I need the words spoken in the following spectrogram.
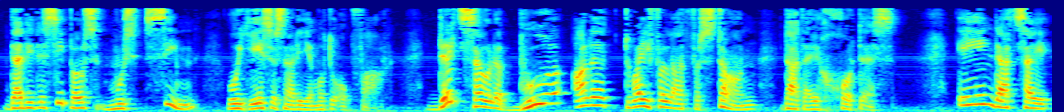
dat die disippels moes sien hoe Jesus na die hemel toe opvaar. Dit sou hulle bo alle twyfel laat verstaan dat hy God is en dat sy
